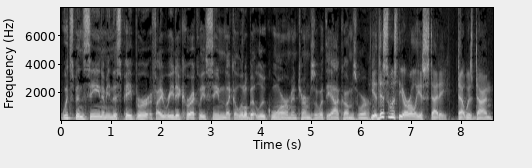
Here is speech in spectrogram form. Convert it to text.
What's been seen? I mean, this paper, if I read it correctly, seemed like a little bit lukewarm in terms of what the outcomes were. Yeah, this was the earliest study that was done.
